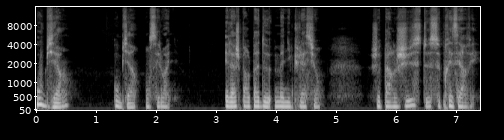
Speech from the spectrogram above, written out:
Ou bien, ou bien on s'éloigne. Et là, je parle pas de manipulation. Je parle juste de se préserver.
